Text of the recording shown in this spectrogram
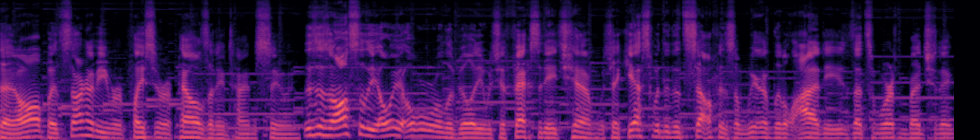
at all, but it's not going to be replacing repels anytime soon. This is also the only overworld ability which affects an HM, which I guess within itself is a weird little oddity that's worth mentioning.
